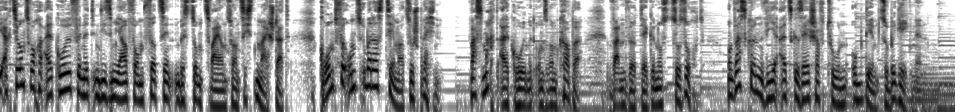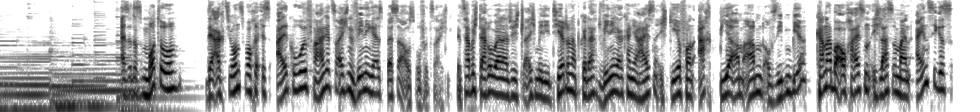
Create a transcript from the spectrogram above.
Die Aktionswoche Alkohol findet in diesem Jahr vom 14. bis zum 22. Mai statt. Grund für uns über das Thema zu sprechen. Was macht Alkohol mit unserem Körper? Wann wird der Genuss zur Sucht? Und was können wir als Gesellschaft tun, um dem zu begegnen? Also das Motto der Aktionswoche ist Alkohol, Fragezeichen, weniger ist besser, Ausrufezeichen. Jetzt habe ich darüber natürlich gleich meditiert und habe gedacht, weniger kann ja heißen, ich gehe von acht Bier am Abend auf sieben Bier. Kann aber auch heißen, ich lasse mein einziges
